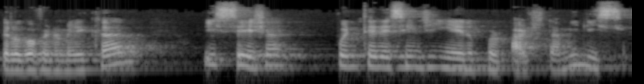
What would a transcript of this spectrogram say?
pelo governo americano e seja por interesse em dinheiro por parte da milícia.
